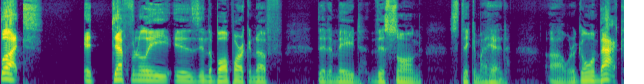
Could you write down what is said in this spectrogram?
but it definitely is in the ballpark enough that it made this song stick in my head. Uh, we're going back.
